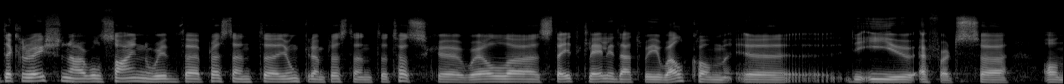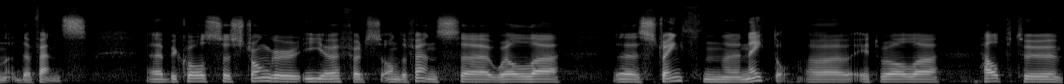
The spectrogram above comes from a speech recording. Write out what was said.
declaration I will sign with uh, President uh, Juncker and President uh, Tusk will uh, state clearly that we welcome uh, the EU efforts uh, on defense. because stronger EU efforts on defense will strengthen NATO. it will help to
